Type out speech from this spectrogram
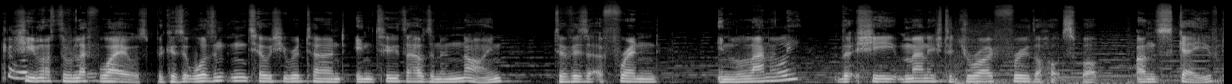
Come on. she must have left Wales because it wasn't until she returned in 2009 to visit a friend in Llanelli that she managed to drive through the hotspot unscathed,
